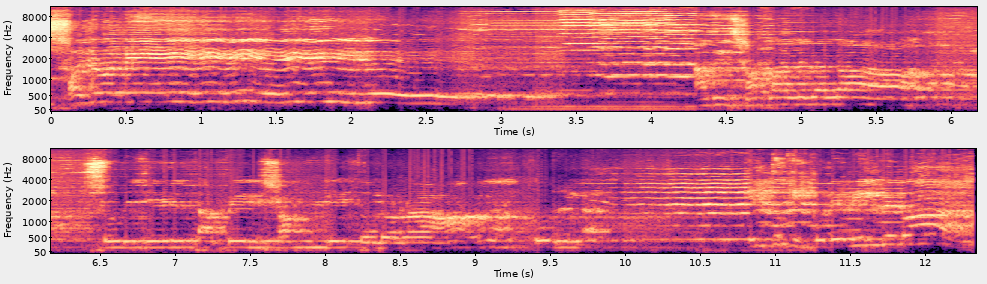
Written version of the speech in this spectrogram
সজনী আমি সকালবেলা সূর্যের তাপের সঙ্গে তুলনা করলাম। কিন্তু কি করে মিলবে বল?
